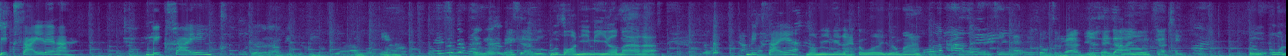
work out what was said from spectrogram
บิ๊กไซส์เลยค่ะบิ๊กไซส์อุ้ยบ่อนี้มีเยอะมากอะ บิ๊กไซส์อะตรงนี้มีหลายตัวเลยเยอะมากโอ้ราคาเลยจริงๆอะตรงสัญญาณที่ใช้ได้ตัวอ้วน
